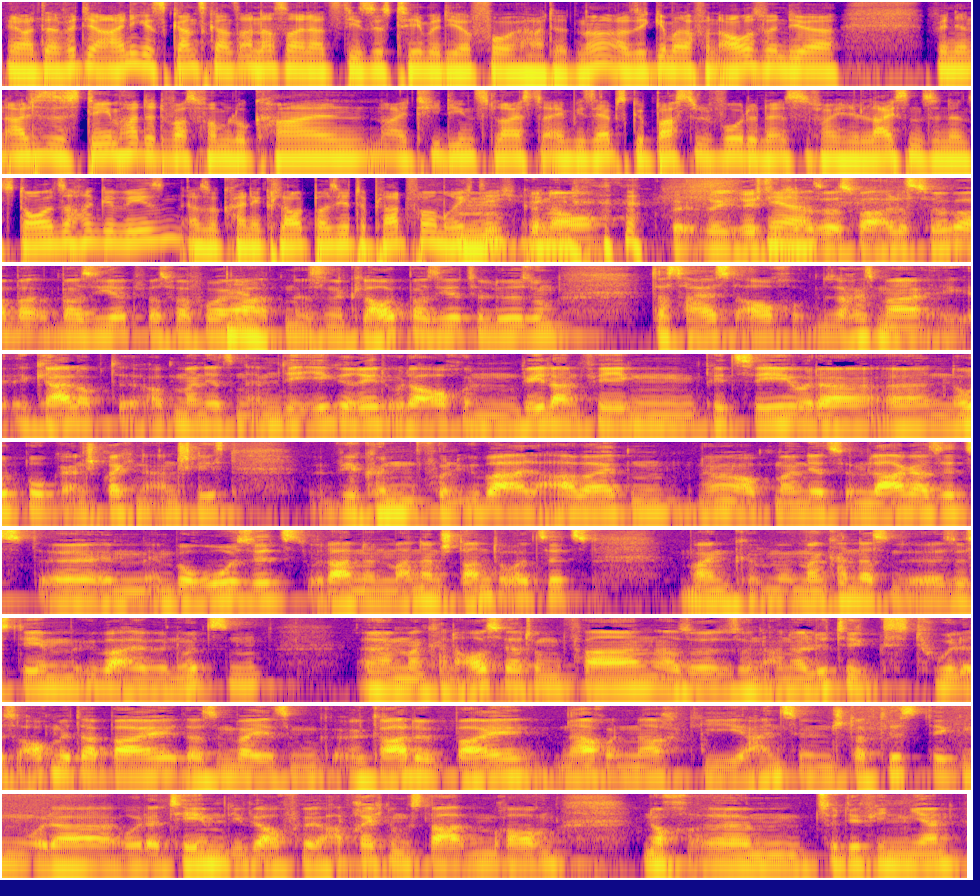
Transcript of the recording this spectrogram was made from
Ja, da wird ja einiges ganz, ganz anders sein als die Systeme, die ihr vorher hattet. Ne? Also ich gehe mal davon aus, wenn ihr, wenn ihr ein altes System hattet, was vom lokalen IT-Dienstleister irgendwie selbst gebastelt wurde, dann ist es vielleicht eine License-and-Install-Sache gewesen, also keine Cloud-basierte Plattform, richtig? Mhm, genau, richtig. Ja. Also es war alles serverbasiert, was wir vorher ja. hatten, ist eine Cloud-basierte Lösung. Das heißt auch, sag ich mal, egal ob, ob man jetzt ein MDE-Gerät oder auch einen WLAN-fähigen PC oder äh, Notebook entsprechend anschließt, wir können von überall arbeiten, ne? ob man jetzt im Lager sitzt, äh, im, im, Büro sitzt oder an einem anderen Standort sitzt. Man, man kann das äh, System überall benutzen. Äh, man kann Auswertungen fahren, also so ein Analytics-Tool ist auch mit dabei. Da sind wir jetzt äh, gerade bei, nach und nach die einzelnen Statistiken oder, oder Themen, die wir auch für Abrechnungsdaten brauchen, noch ähm, zu definieren.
